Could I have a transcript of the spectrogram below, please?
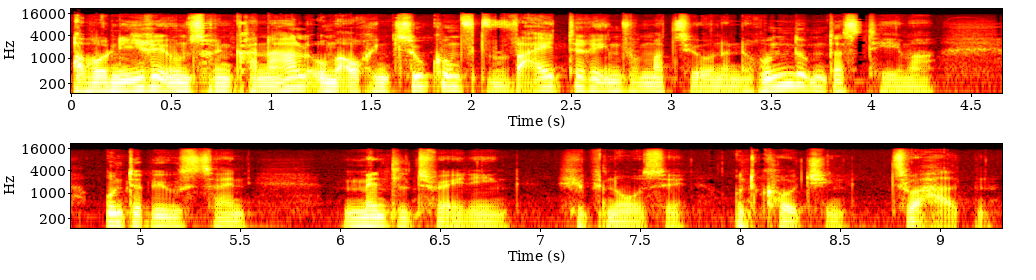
Abonniere unseren Kanal, um auch in Zukunft weitere Informationen rund um das Thema Unterbewusstsein, Mental Training, Hypnose und Coaching zu erhalten.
